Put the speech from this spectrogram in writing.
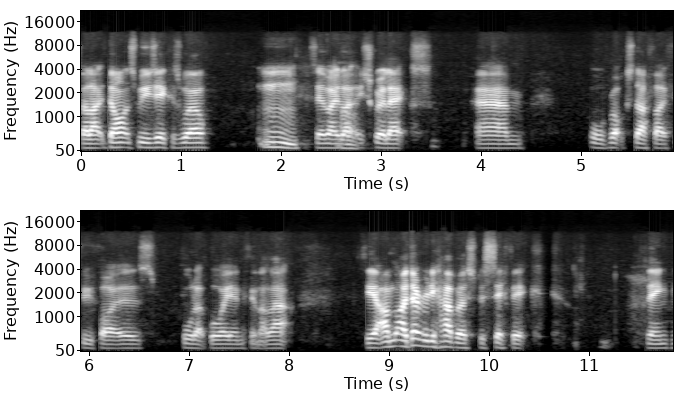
So I like dance music as well. Mm. So like, Wow. like Skrillex, um, or rock stuff like Foo Fighters, Fall Out Boy, anything like that. So yeah, I'm, I don't really have a specific thing.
